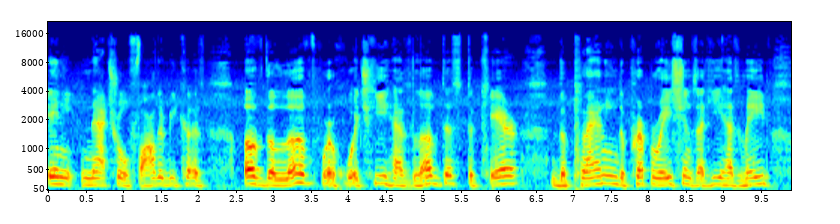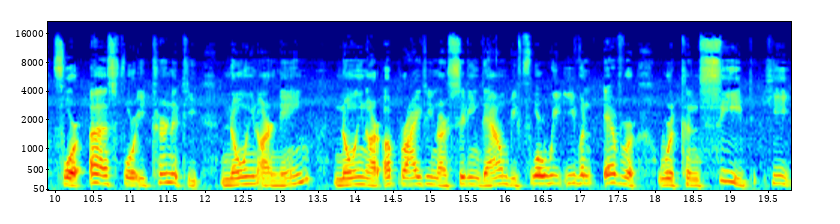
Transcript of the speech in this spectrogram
any natural father because of the love for which He has loved us, the care, the planning, the preparations that He has made for us for eternity knowing our name, knowing our uprising, our sitting down before we even ever were conceived. He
